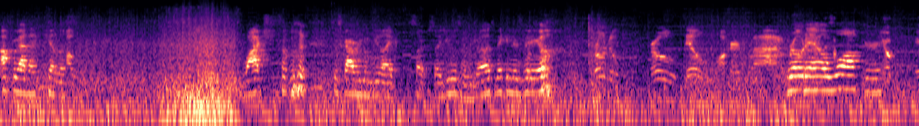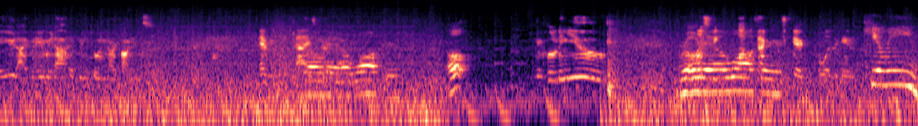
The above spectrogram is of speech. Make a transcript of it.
I forgot that kill us. Oh. Watch some. subscribers gonna be like, so, so you was on drugs making this video? Rodell, Rodell Walker. Wow. Rodell Walker. Yup, and I may or may not have been doing narcotics. Everything, guys. Rodell Walker. Oh, Including you. Once we Rodell walk back Walker. to character was again. Killing.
